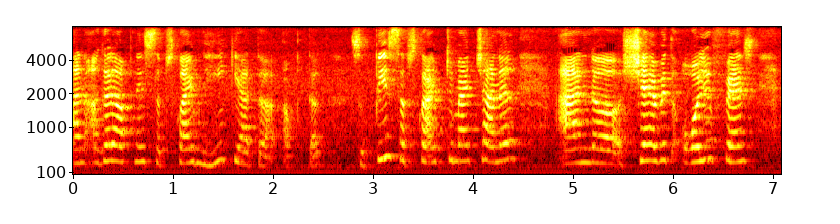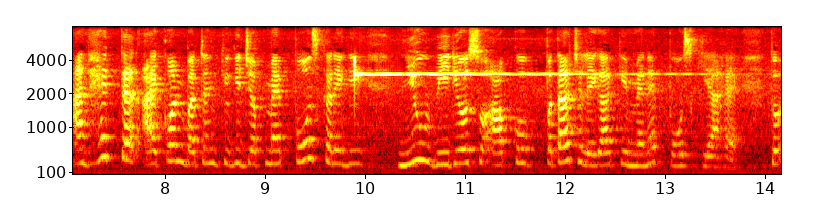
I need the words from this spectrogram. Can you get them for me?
and अगर आपने सब्सक्राइब नहीं किया था अब तक so please subscribe to my channel and share with all your friends and hit that icon button क्योंकि जब मैं पोस्ट करेगी न्यू वीडियो सो आपको पता चलेगा कि मैंने पोस्ट किया है। तो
